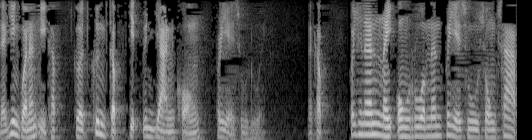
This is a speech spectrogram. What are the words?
และยิ่งกว่านั้นอีกครับ เกิดขึ้นกับจิตวิญญาณของพระเยซูด้วยนะครับ เพราะฉะนั้นในองค์รวมนั้นพระเยซูทรงทราบ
